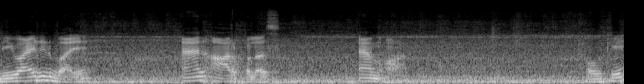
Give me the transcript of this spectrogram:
divided by n R plus m R. Okay.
